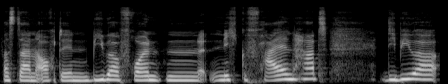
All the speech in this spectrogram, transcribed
was dann auch den Biberfreunden nicht gefallen hat. Die Biber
